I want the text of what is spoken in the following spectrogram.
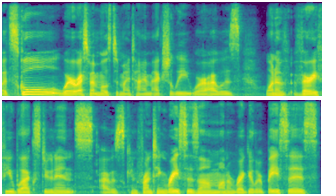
at school where i spent most of my time actually where i was one of very few black students. I was confronting racism on a regular basis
